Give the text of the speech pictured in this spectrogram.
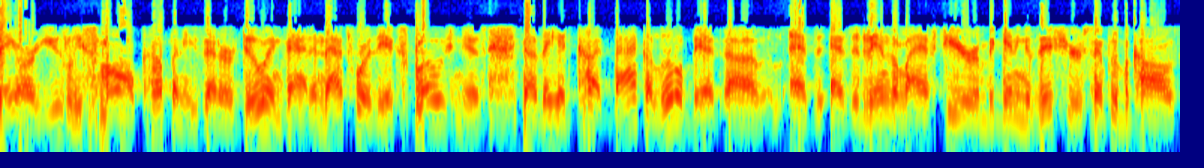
they are usually small companies that are doing that, and that's where the explosion is. Now they had cut back a little bit uh, as as it ended last year and beginning of this year, simply because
